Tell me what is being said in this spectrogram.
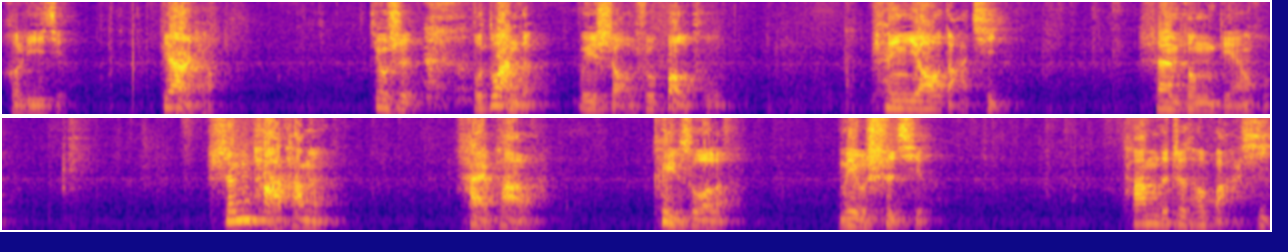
和理解。第二条，就是不断的为少数暴徒撑腰打气、煽风点火，生怕他们。害怕了，退缩了，没有士气了。他们的这套把戏，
